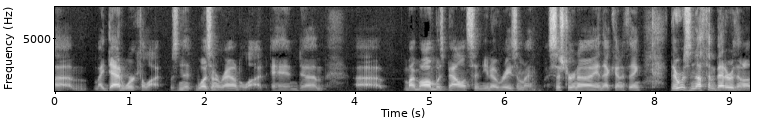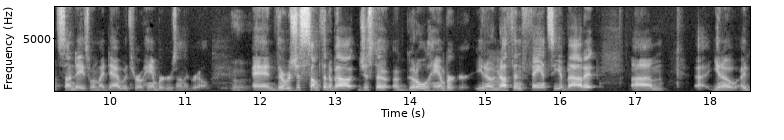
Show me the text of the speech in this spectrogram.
um, my dad worked a lot, was wasn't around a lot, and um, uh, my mom was balancing, you know, raising my, my sister and I and that kind of thing. There was nothing better than on Sundays when my dad would throw hamburgers on the grill, and there was just something about just a, a good old hamburger, you know, nothing fancy about it. Um, uh, you know, I,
